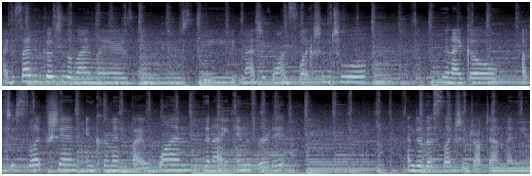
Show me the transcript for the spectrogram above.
I decided to go to the line layers and use the Magic Wand selection tool then I go up to selection, increment by one, then I invert it under the selection drop down menu.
